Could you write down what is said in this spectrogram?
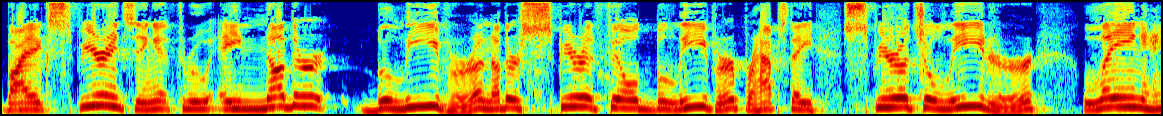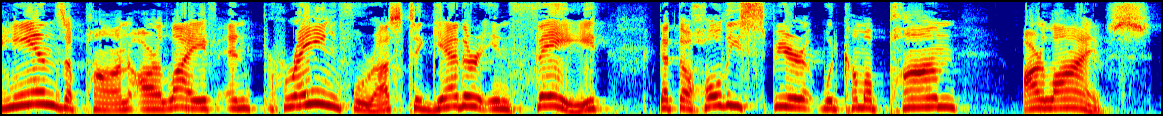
by experiencing it through another believer, another spirit filled believer, perhaps a spiritual leader, laying hands upon our life and praying for us together in faith that the Holy Spirit would come upon our lives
